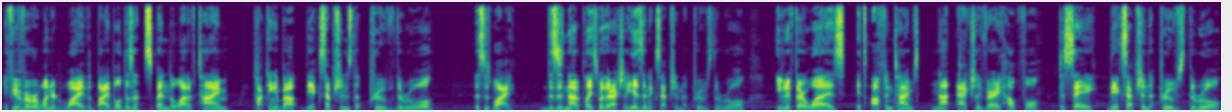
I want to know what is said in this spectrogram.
if you've ever wondered why the Bible doesn't spend a lot of time talking about the exceptions that prove the rule, this is why. This is not a place where there actually is an exception that proves the rule. Even if there was, it's oftentimes not actually very helpful to say the exception that proves the rule.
